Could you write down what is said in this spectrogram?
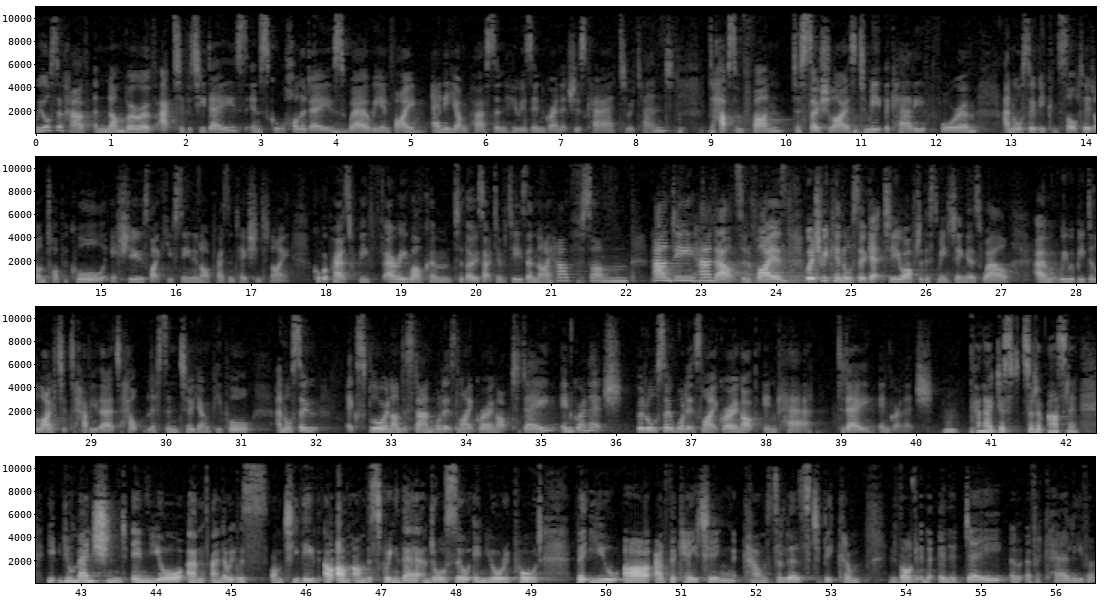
We also have a number of activity days in school holidays mm. where we invite mm. any young person who is in Greenwich's care to attend, to have some fun, to socialise, to meet the Care Leave Forum, and also be consulted on topical issues like you've seen in our presentation tonight. Corporate parents would be very welcome to those activities and I have some handy handouts and flyers which we can also get to you after this meeting as well. Um, we would be delighted to have you there to help listen to young people and also explore and understand what it's like growing up today in Greenwich, but also what it's like growing up in care today in Greenwich. Mm. Can I just sort of ask, Lynn, you, you mentioned in your, um, I know it was on TV, uh, on, on the screen there, and also in your report, that you are advocating councillors to become involved in, in a day of, of a care leaver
